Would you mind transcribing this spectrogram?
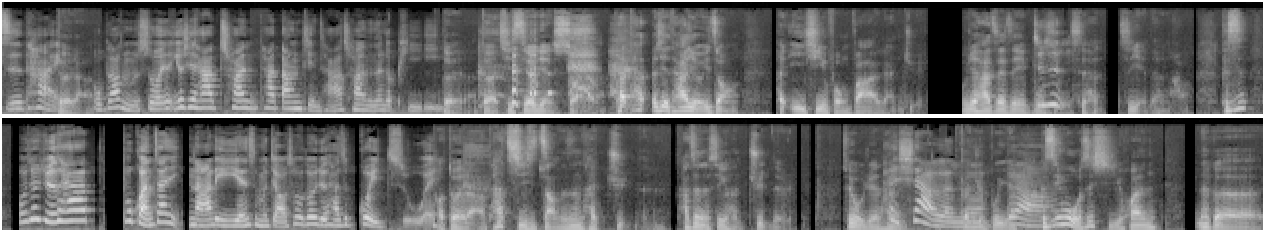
姿态。对了我不知道怎么说，尤其他穿他当警察他穿的那个皮衣，对了，对了，其实有点帅啊。他他，而且他有一种很意气风发的感觉。我觉得他在这一部就是是很是演的很好。可是我就觉得他不管在哪里演什么角色，我都觉得他是贵族哎、哦，对了，他其实长得真的太俊了。他真的是一个很俊的人，所以我觉得他太吓人了，感觉不一样。可是因为我是喜欢那个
